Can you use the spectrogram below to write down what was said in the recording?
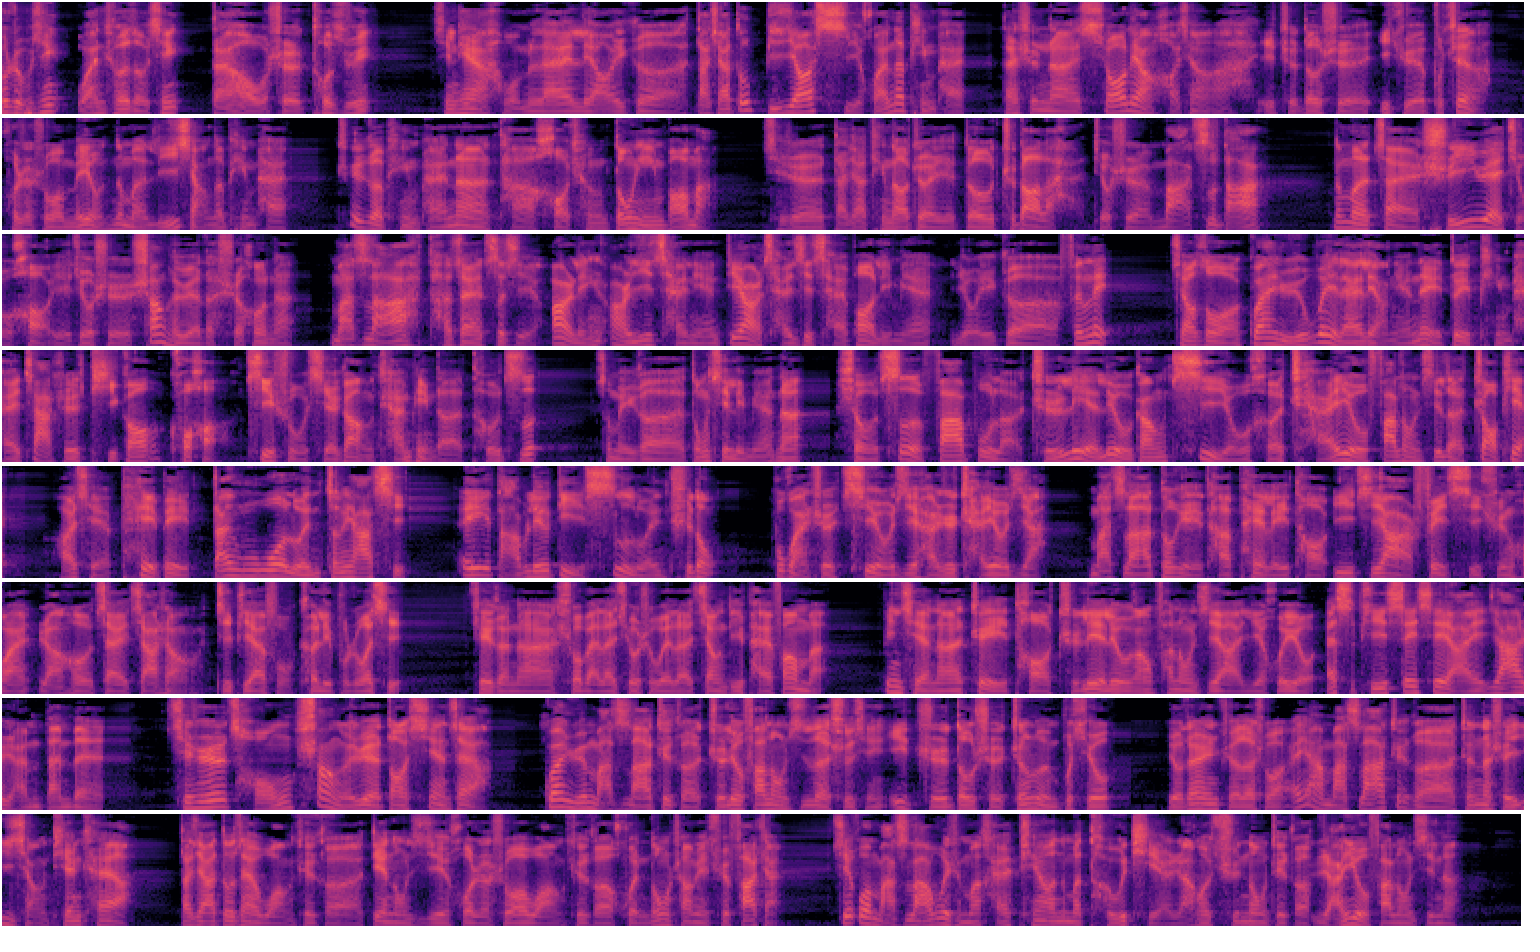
口齿不清，玩车走心。大家好，我是兔子君。今天啊，我们来聊一个大家都比较喜欢的品牌，但是呢，销量好像啊，一直都是一蹶不振啊，或者说没有那么理想的品牌。这个品牌呢，它号称东瀛宝马，其实大家听到这也都知道了，就是马自达。那么在十一月九号，也就是上个月的时候呢。马自达，它在自己二零二一财年第二财季财报里面有一个分类，叫做“关于未来两年内对品牌价值提高（括号技术斜杠产品的投资）”这么一个东西里面呢，首次发布了直列六缸汽油和柴油发动机的照片，而且配备单涡轮增压器，AWD 四轮驱动，不管是汽油机还是柴油机啊。马自达都给它配了一套 EGR 废气循环，然后再加上 GPF 颗粒捕捉器，这个呢说白了就是为了降低排放嘛，并且呢这一套直列六缸发动机啊也会有 SPCCI 压燃版本。其实从上个月到现在啊，关于马自达这个直六发动机的事情一直都是争论不休。有的人觉得说，哎呀，马自达这个真的是异想天开啊。大家都在往这个电动机或者说往这个混动上面去发展，结果马自达为什么还偏要那么头铁，然后去弄这个燃油发动机呢？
